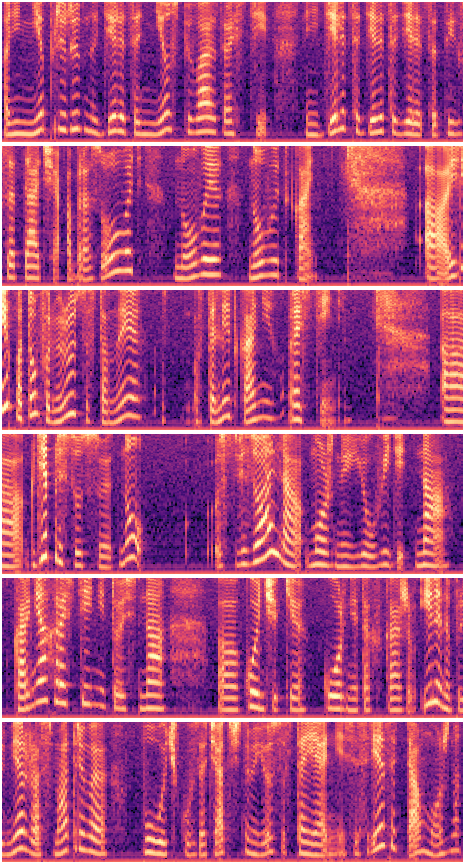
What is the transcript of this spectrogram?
они непрерывно делятся, не успевают расти. Они делятся, делятся, делятся. Это их задача – образовывать новые, новую ткань а из них потом формируются составные, остальные ткани растения. А, где присутствует? Ну, визуально можно ее увидеть на корнях растений, то есть на э, кончике корня, так скажем, или, например, рассматривая почку в зачаточном ее состоянии. Если срезать, там можно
